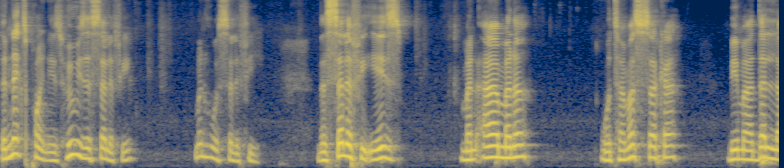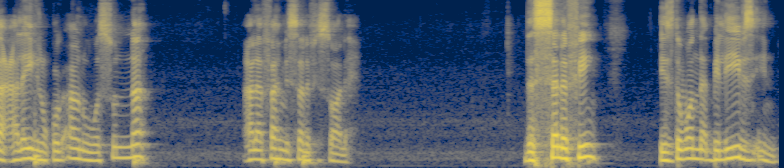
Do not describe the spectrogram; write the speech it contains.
The next point is who is a Salafi? من هو السلفي? The Salafi is من آمن وتمسك بما دل عليه القرآن والسنة على فهم السلف الصالح. The Salafi is the one that believes in,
